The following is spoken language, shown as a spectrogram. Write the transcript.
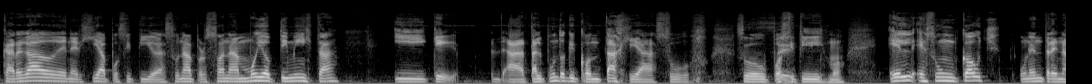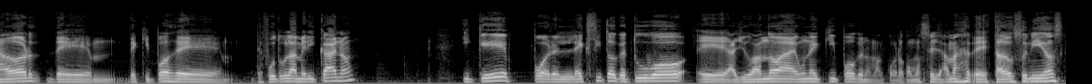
cargado de energía positiva, es una persona muy optimista y que a tal punto que contagia su, su positivismo. Él es un coach, un entrenador de, equipos de, fútbol americano y que por el éxito que tuvo eh, ayudando a un equipo que no me acuerdo cómo se llama de Estados Unidos,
